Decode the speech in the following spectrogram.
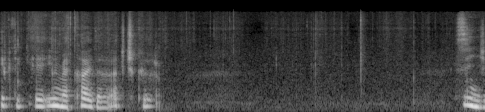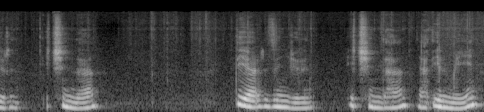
iplik e, ilmek kaydırarak çıkıyorum. Zincirin içinden diğer zincirin içinden yani ilmeğin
